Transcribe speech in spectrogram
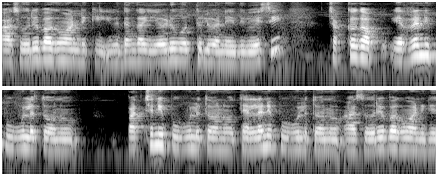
ఆ సూర్యభగవానుడికి ఈ విధంగా ఏడు ఒత్తులు అనేది వేసి చక్కగా ఎర్రని పువ్వులతోనూ పచ్చని పువ్వులతోనూ తెల్లని పువ్వులతోనూ ఆ సూర్యభగవానికి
